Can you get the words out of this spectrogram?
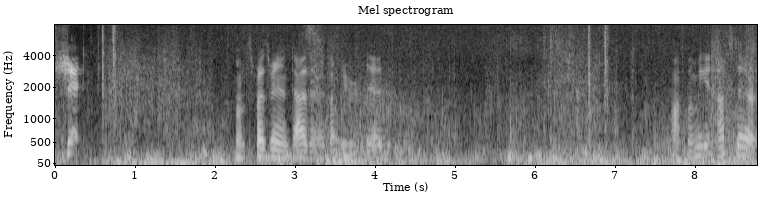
Shit! I'm surprised we didn't die there. I thought we were dead. Fuck, let me get up there.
